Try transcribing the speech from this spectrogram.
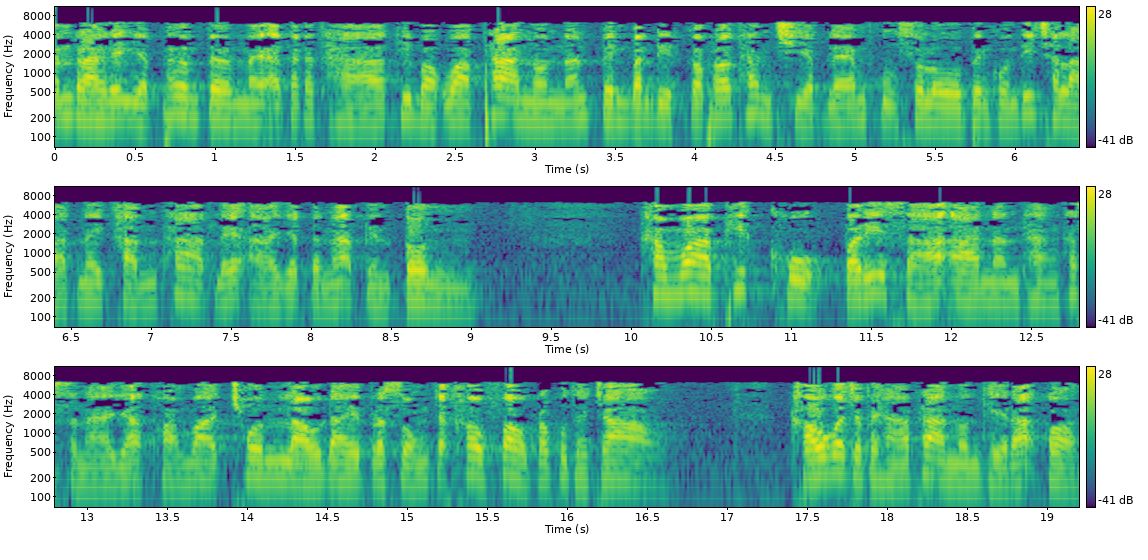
ปันรายละเอียดเพิ่มเติมในอัตถกถาที่บอกว่าพระอนนท์นั้นเป็นบัณฑิตก็เพราะท่านเฉียบแหลมกุสโล เป็นคนที่ฉลาดในขันธาตุและอายตนะเป็นต้นคำว่าภิกขุปริสาอานันทางทัศนายะความว่าชนเหล่าใดประสงค์จะเข้าเฝ้าพระพุทธเจ้า เขาก็จะไปหาพระอนนทเถระก่อน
